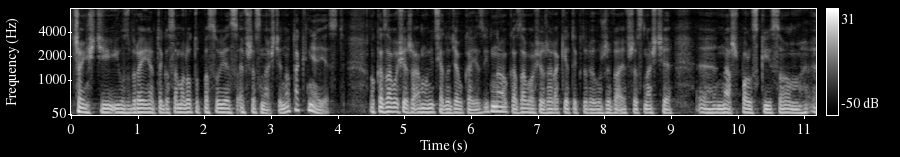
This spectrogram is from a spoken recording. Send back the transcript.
części i uzbrojenia tego samolotu pasuje z F-16. No tak nie jest. Okazało się, że amunicja do działka jest inna. Okazało się, że rakiety, które używa F-16 e, nasz polski są e,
